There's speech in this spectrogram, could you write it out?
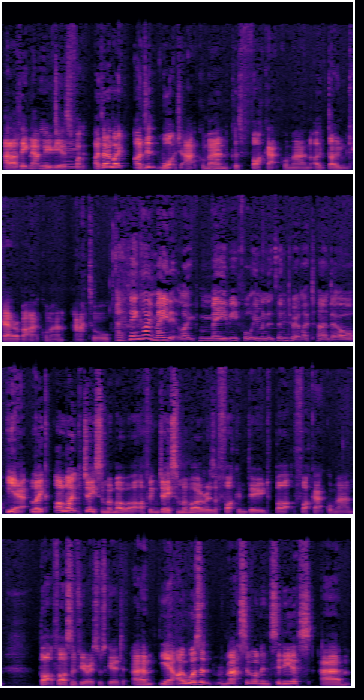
And I think that You movie is do. fuck. I don't like. I didn't watch Aquaman because fuck Aquaman. I don't care about Aquaman at all. I think I made it like maybe 40 minutes into it and I turned it off. Yeah, like I like Jason Momoa. I think Jason Momoa is a fucking dude, but fuck Aquaman. But Fast and Furious was good. Um, yeah, I wasn't massive on Insidious. Um,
